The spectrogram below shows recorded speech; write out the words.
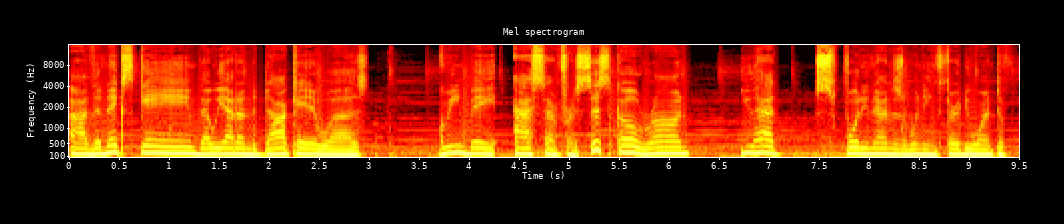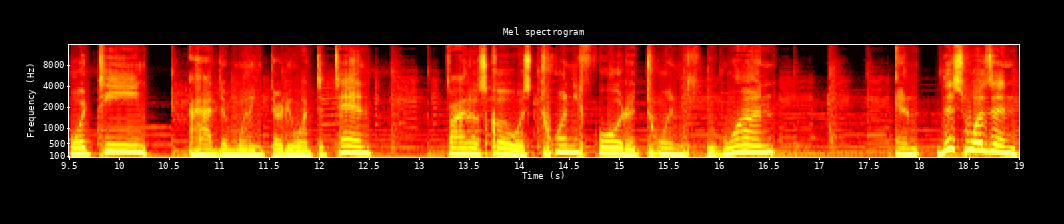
Uh, the next game that we had on the docket was Green Bay at San Francisco. Ron, you had 49ers winning 31 to 14. I had them winning 31 to 10. Final score was 24 to 21. And this wasn't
